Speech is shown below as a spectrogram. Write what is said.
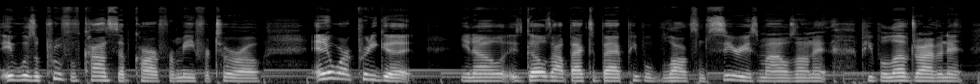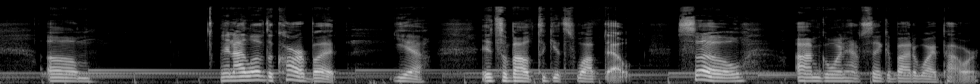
it was a proof of concept car for me for Turo, and it worked pretty good. You know, it goes out back to back. People log some serious miles on it. People love driving it. Um, and I love the car, but yeah, it's about to get swapped out. So I'm going to have to say goodbye to white power.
